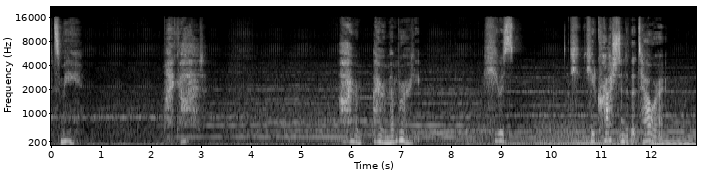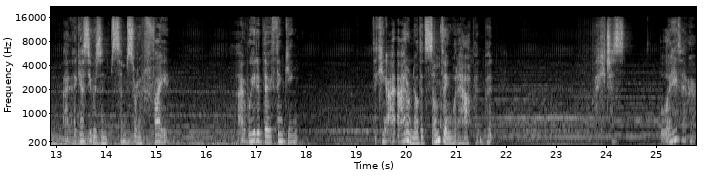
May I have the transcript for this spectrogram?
It's me. My god. Oh, I, rem- I remember he. He was. He, he had crashed into the tower. I, I, I guess he was in some sort of fight. I waited there thinking. Thinking, I, I don't know, that something would happen, but. But he just lay there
